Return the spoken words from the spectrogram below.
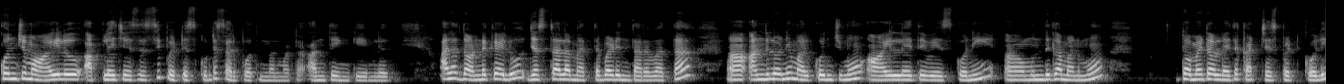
కొంచెం ఆయిల్ అప్లై చేసేసి పెట్టేసుకుంటే సరిపోతుంది అనమాట అంతే ఇంకేం లేదు. అలా దొండకాయలు జస్ట్ అలా మెత్తబడిన తర్వాత అందులోనే మరి కొంచెము ఆయిల్ అయితే వేసుకొని ముందుగా మనము టొమాటోలను అయితే కట్ చేసి పెట్టుకోవాలి.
